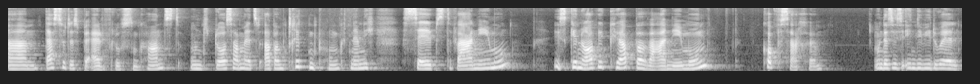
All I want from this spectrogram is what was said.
ähm, dass du das beeinflussen kannst. Und da sind wir jetzt aber am dritten Punkt, nämlich Selbstwahrnehmung ist genau wie Körperwahrnehmung Kopfsache. Und es ist individuell.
